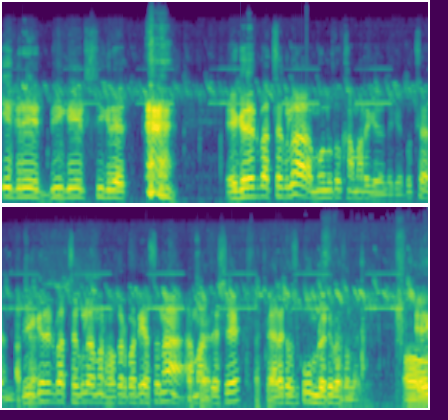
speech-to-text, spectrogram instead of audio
A grade B grade C grade A grade বাচ্চাগুলো মূলত খামারে গেলে লাগে বুঝছেন? বি। গ্রেড বাচ্চাগুলো আমার হকার পার্টি আছে না আমার। দেশে এরা কাছে কম রেটে বেচা লাগে। এই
